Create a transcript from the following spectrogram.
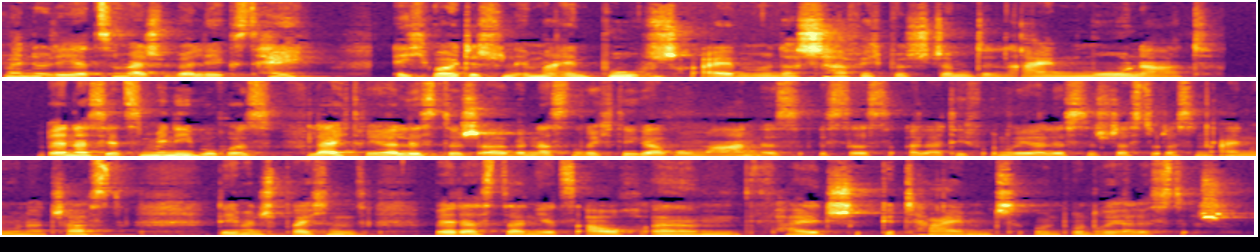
Wenn du dir jetzt zum Beispiel überlegst, hey, ich wollte schon immer ein Buch schreiben und das schaffe ich bestimmt in einem Monat wenn das jetzt ein Minibuch ist, vielleicht realistisch, aber wenn das ein richtiger Roman ist, ist das relativ unrealistisch, dass du das in einem Monat schaffst. Dementsprechend wäre das dann jetzt auch ähm, falsch getimed und unrealistisch.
